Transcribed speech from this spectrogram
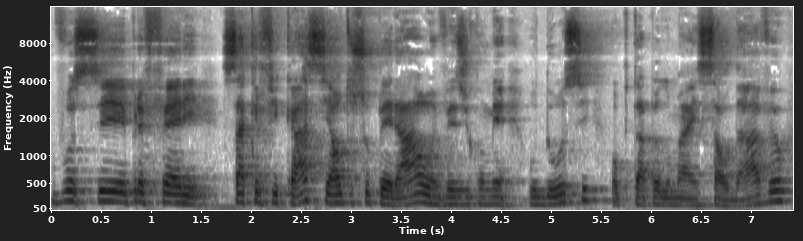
você prefere sacrificar, se auto-superar ao invés de comer o doce, optar pelo mais saudável,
